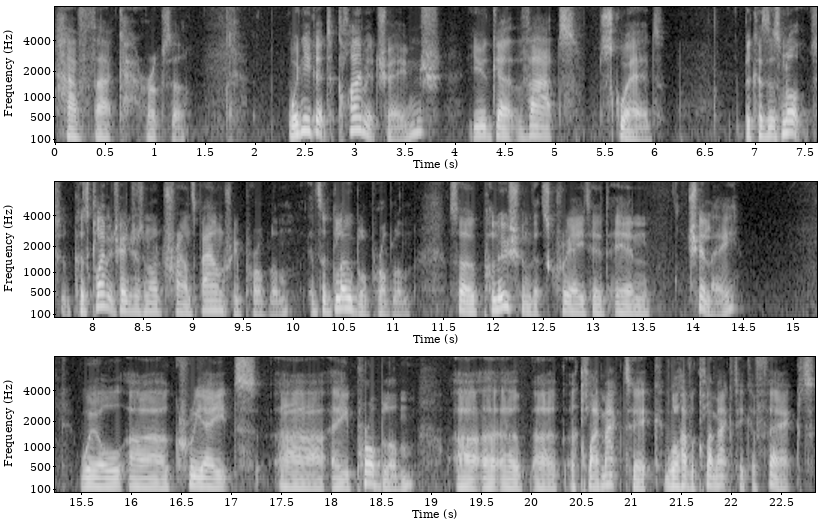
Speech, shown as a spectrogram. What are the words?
have that character. When you get to climate change, you get that squared because it's not because climate change is not a transboundary problem it's a global problem so pollution that's created in chile will uh, create uh, a problem a, a, a, climactic will have a climactic effect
